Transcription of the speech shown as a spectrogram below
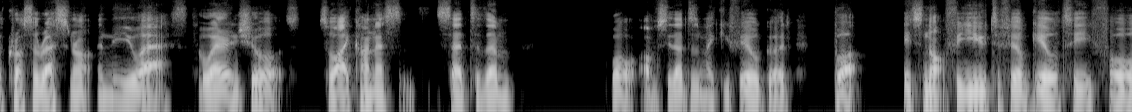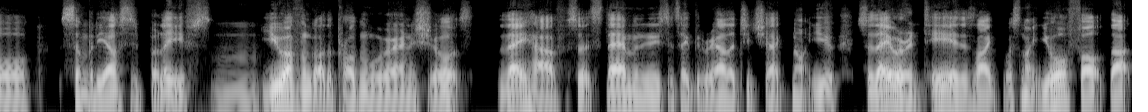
across a restaurant in the us for wearing shorts. So i kind of s- said to them well obviously that doesn't make you feel good but it's not for you to feel guilty for somebody else's beliefs. Mm. you haven't got the problem with wearing the shorts they have. So it's them and it needs to take the reality check not you. So they were in tears. It's like well it's not your fault that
